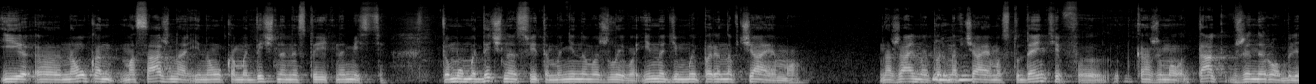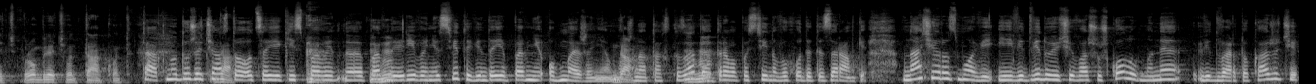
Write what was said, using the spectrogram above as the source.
І е, наука масажна і наука медична не стоїть на місці. Тому медична освіта мені не важлива. Іноді ми перенавчаємо. На жаль, ми перенавчаємо студентів, е, кажемо, так вже не роблять, роблять от так от. Так, ну дуже часто Да. оцей якийсь певний, е, певний рівень освіти він дає певні обмеження, Да. можна так сказати. А треба постійно виходити за рамки. В нашій розмові і відвідуючи вашу школу, мене відверто кажучи,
